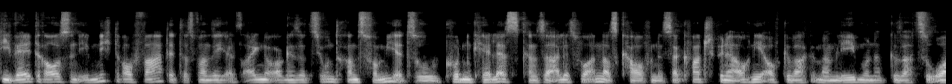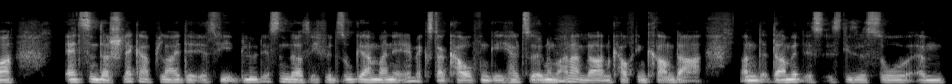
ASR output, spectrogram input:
die Welt draußen eben nicht darauf wartet, dass man sich als eigene Organisation transformiert. So Kunden careless, kannst du alles woanders kaufen. Das ist ja Quatsch. Ich bin ja auch nie aufgewacht in meinem Leben und habe gesagt, so, oh, ätzend, dass Schleckerpleite ist, wie blöd ist denn das? Ich würde so gern meine Elmex da kaufen, gehe ich halt zu irgendeinem anderen Laden, kaufe den Kram da. Und damit ist, ist dieses so, ähm,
